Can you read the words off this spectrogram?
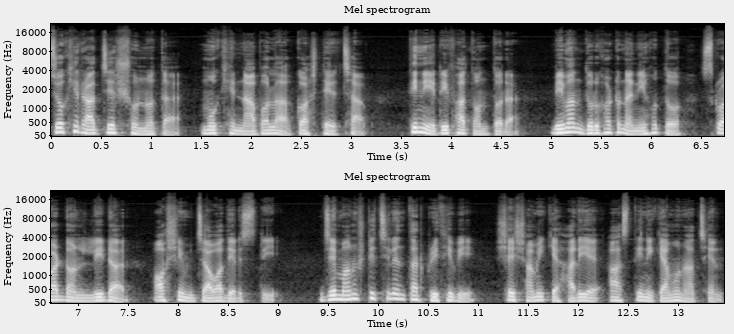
চোখে রাজ্যের শূন্যতা, মুখে না বলা কষ্টের ছাপ। তিনি রিফাত অন্তরা, বিমান দুর্ঘটনা নিহত স্কোয়াড্রন লিডার অসীম জাওয়াদের স্ত্রী। যে মানুষটি ছিলেন তার পৃথিবী, সেই স্বামীকে হারিয়ে আজ তিনি কেমন আছেন?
